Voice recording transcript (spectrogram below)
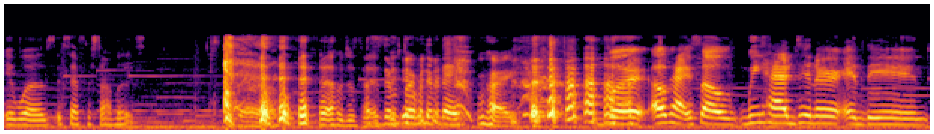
It was, except for Starbucks. Yeah. I'm just That's a different story for a different day. right. But okay, so we had dinner and then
